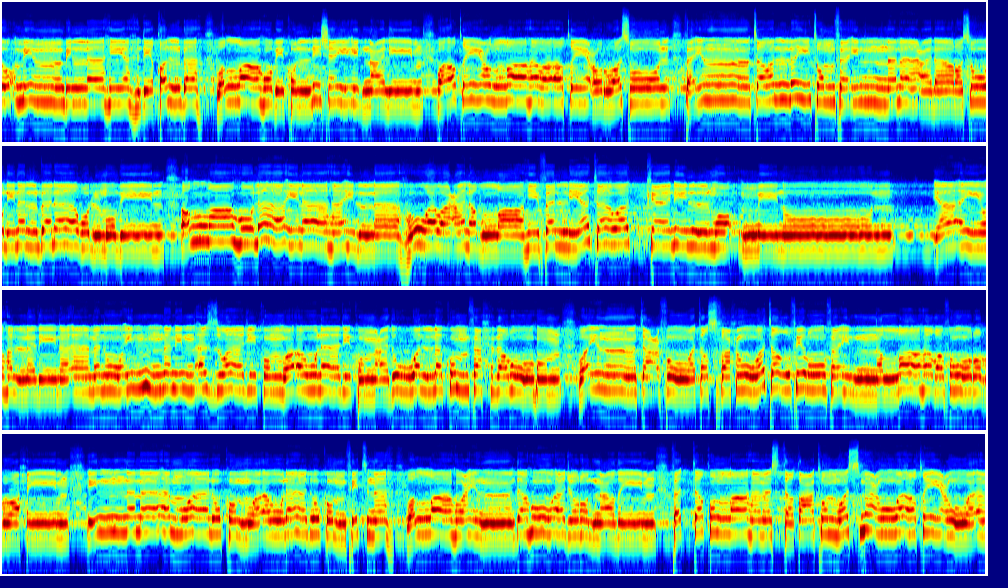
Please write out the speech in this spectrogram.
يؤمن بالله يهد قلبه والله بكل شيء عليم. وأطيعوا الله وأطيعوا الرسول فإن توليتم فإنما على رسولنا البلاغ المبين. الله لا إله إلا هو وعلى الله فليتوكل المؤمنون. أيها الذين آمنوا إن من أزواجكم وأولادكم عدوا لكم فاحذروهم وإن تعفوا وتصفحوا وتغفروا فإن الله غفور رحيم إنما أموالكم وأولادكم فتنة والله عنده أجر عظيم فاتقوا الله ما استطعتم واسمعوا وأطيعوا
